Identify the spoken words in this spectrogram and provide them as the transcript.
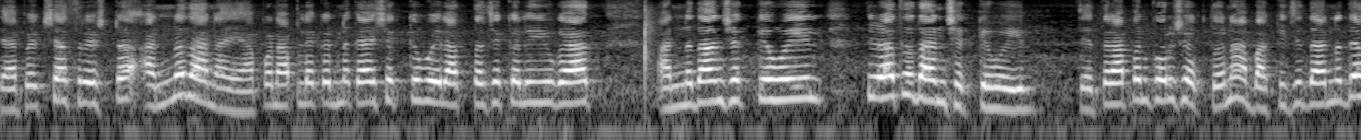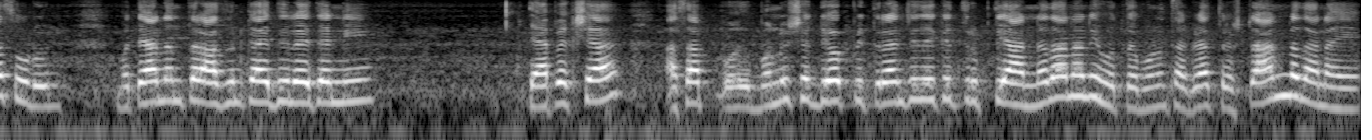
त्यापेक्षा श्रेष्ठ अन्नदान आहे. आपण आपल्याकडनं काय शक्य होईल आत्ताच्या कलियुगात? अन्नदान शक्य होईल? तिळाचं दान शक्य होईल? ते तर आपण करू शकतो ना. बाकीची दानं द्या सोडून. मग त्यानंतर अजून काय दिलं आहे त्यांनी? त्यापेक्षा असा मनुष्य देव पितरांची देखील तृप्ती अन्नदानाने होतं. म्हणून सगळ्यात श्रेष्ठ अन्नदान आहे.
